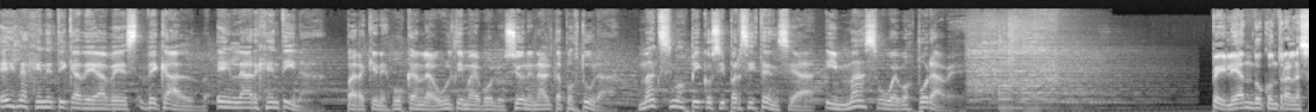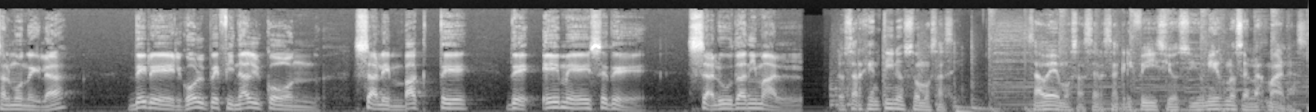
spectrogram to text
es la genética de aves de Calv en la Argentina. Para quienes buscan la última evolución en alta postura, máximos picos y persistencia y más huevos por ave. Peleando contra la salmonela, dele el golpe final con Salembacte de MSD Salud Animal. Los argentinos somos así. Sabemos hacer sacrificios y unirnos en las malas.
